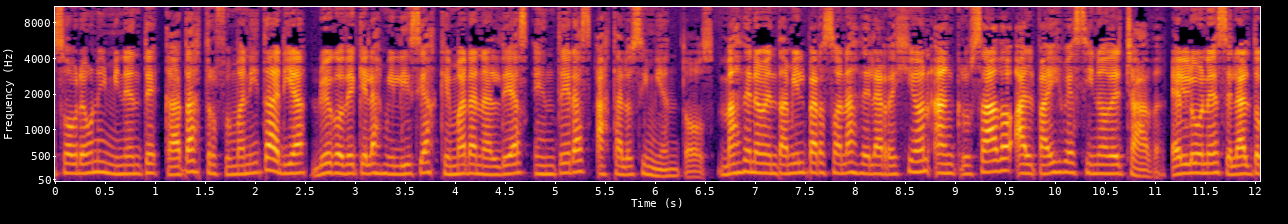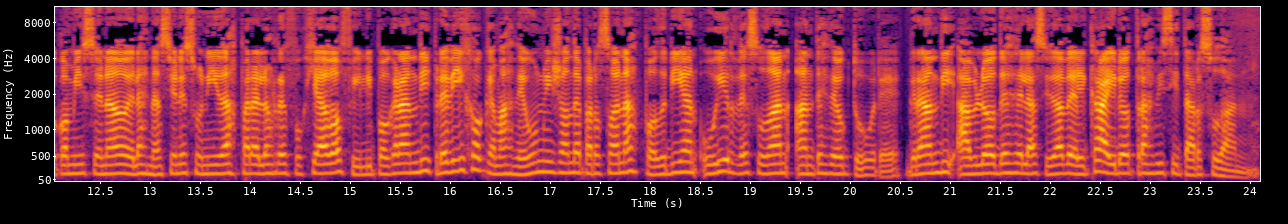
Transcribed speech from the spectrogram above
sobre una inminente catástrofe humanitaria luego de que las milicias quemaran aldeas enteras hasta los cimientos. Más de 90.000 personas de la región han cruzado al país vecino de Chad. El lunes, el alto comisionado de las Naciones Unidas para los Refugiados, Filippo Grandi, predijo que más de un millón de personas podrían huir de Sudán antes de octubre. Grandi habló desde la ciudad del Cairo tras visitar Sudán.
